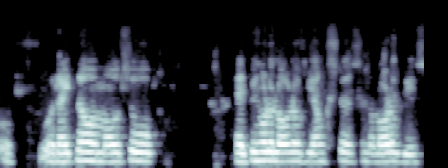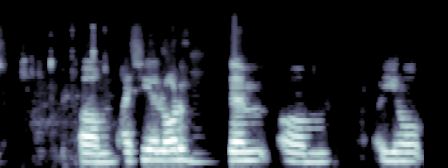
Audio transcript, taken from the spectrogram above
Of, right now, I'm also helping out a lot of youngsters in a lot of ways um, i see a lot of them um, you know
